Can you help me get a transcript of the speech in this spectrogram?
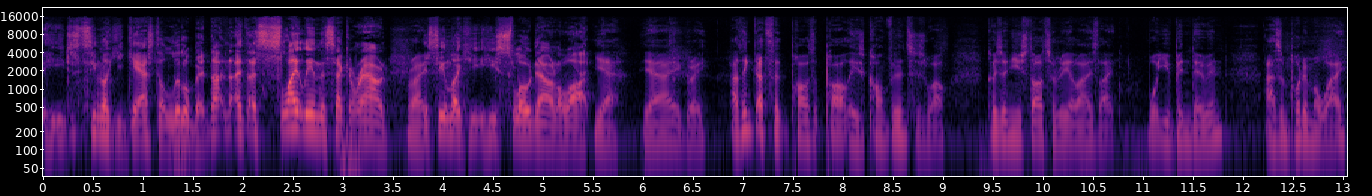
he just seemed like he gassed a little bit, not, not uh, slightly in the second round. Right. It seemed like he he slowed down a lot. Yeah, yeah, I agree. I think that's a part partly his confidence as well, because then you start to realize like what you've been doing, hasn't put him away,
